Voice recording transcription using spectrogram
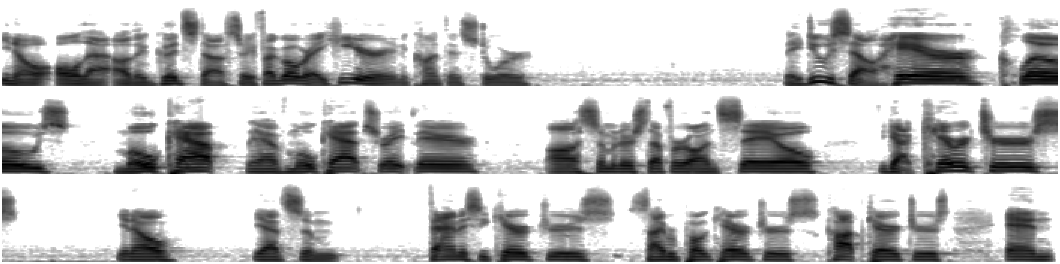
you know all that other good stuff. So if I go right here in the content store, they do sell hair, clothes, mocap. They have mocaps right there. Uh, some of their stuff are on sale. You got characters. You know, you have some fantasy characters, cyberpunk characters, cop characters, and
